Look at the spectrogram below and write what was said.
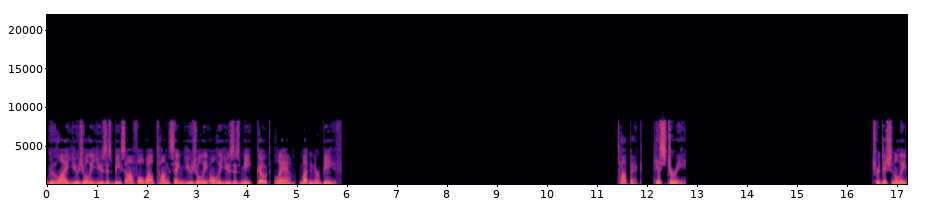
Gulai usually uses beef's offal while tongseng usually only uses meat goat, lamb, mutton or beef. History Traditionally,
